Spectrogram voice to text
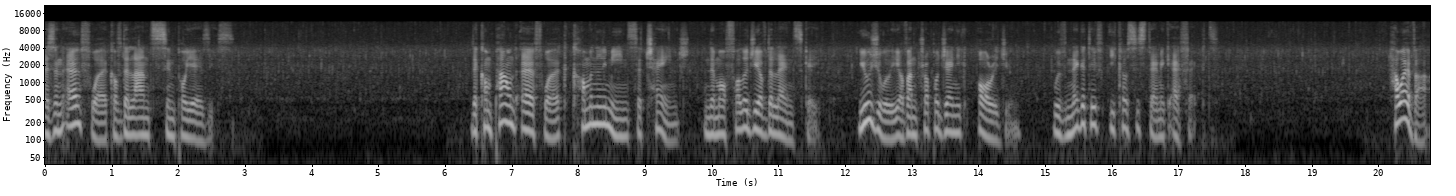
as an earthwork of the land's sympoiesis. The compound earthwork commonly means a change in the morphology of the landscape, usually of anthropogenic origin, with negative ecosystemic effects. However,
